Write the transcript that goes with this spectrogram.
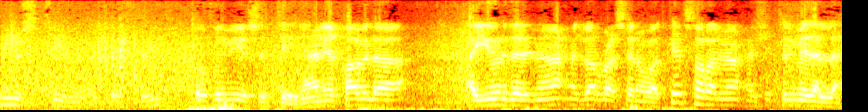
160 توفي. توفي 160 يعني قبل أن يولد الإمام أحمد بأربع سنوات. كيف صار الإمام أحمد؟ تلميذا له؟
